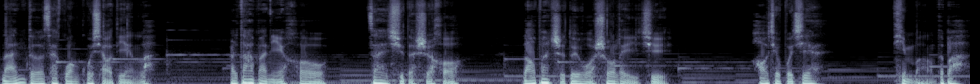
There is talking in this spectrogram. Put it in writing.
难得再光顾小店了。而大半年后再去的时候，老板只对我说了一句：“好久不见，挺忙的吧？”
